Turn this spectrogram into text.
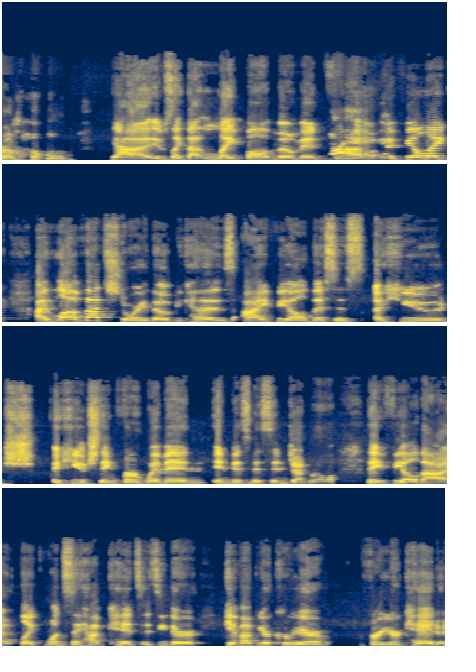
from home. Yeah, it was like that light bulb moment for yeah. you. I feel like I love that story though because I feel this is a huge a huge thing for women in business in general. They feel that like once they have kids it's either give up your career for your kid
